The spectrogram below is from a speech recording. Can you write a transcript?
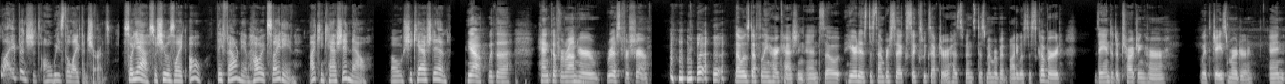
Life insurance, always the life insurance. So, yeah, so she was like, Oh, they found him. How exciting. I can cash in now. Oh, she cashed in. Yeah, with a handcuff around her wrist for sure. That was definitely her cashing in. So here it is, December 6th, six weeks after her husband's dismemberment body was discovered. They ended up charging her with Jay's murder. And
